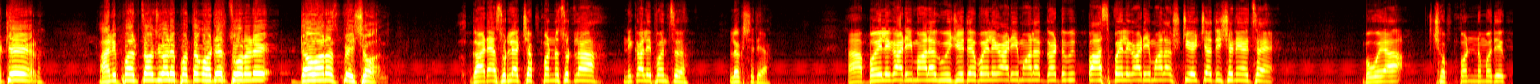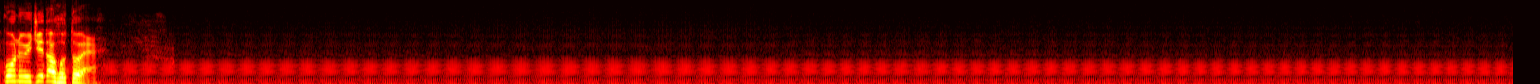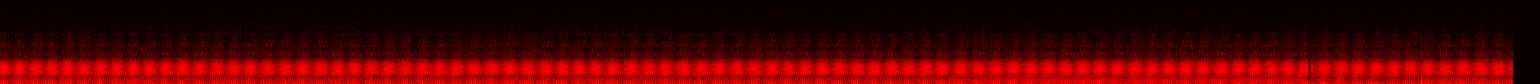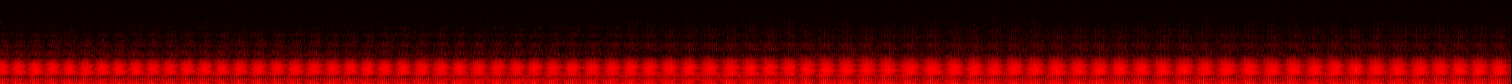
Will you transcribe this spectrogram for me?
खेळ आणि पंचावन्न गाडी पतंग हॉटेल चोरडे डवारा स्पेशल गाड्या सुटल्या छप्पन्न सुटला. निकाले पंच. लक्ष द्या. हा बैलगाडी मालक विजेते बैलगाडी मालक गट पास बैलगाडी मालक स्टेजच्या दिशेने यायचं आहे बघूया छप्पन्नमध्ये कोण विजेता होतोय.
